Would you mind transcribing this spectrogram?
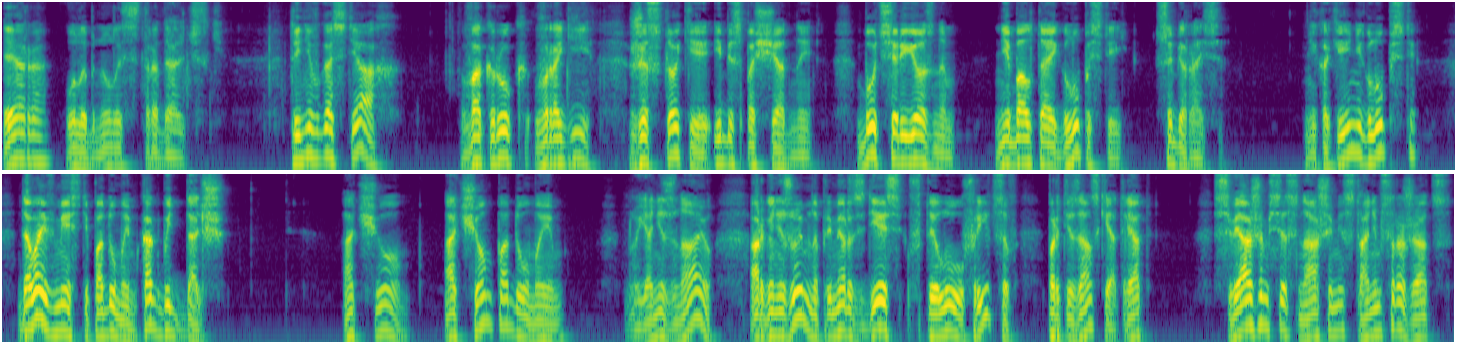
Эра улыбнулась страдальчески. Ты не в гостях. Вокруг враги, жестокие и беспощадные. Будь серьезным, не болтай глупостей, собирайся. Никакие не глупости. Давай вместе подумаем, как быть дальше. О чем? О чем подумаем? Ну, я не знаю. Организуем, например, здесь, в тылу у фрицев, партизанский отряд. Свяжемся с нашими, станем сражаться.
